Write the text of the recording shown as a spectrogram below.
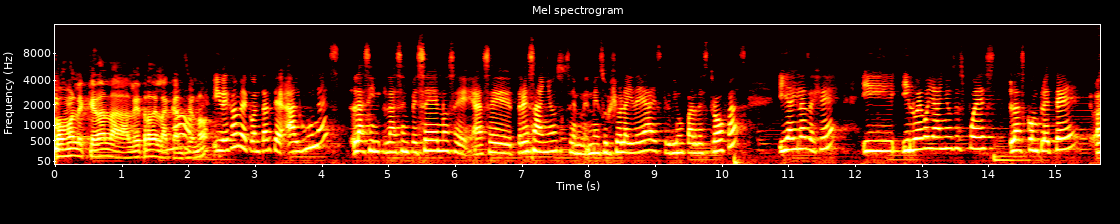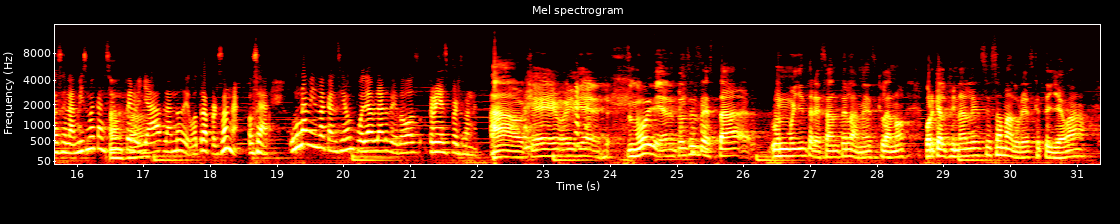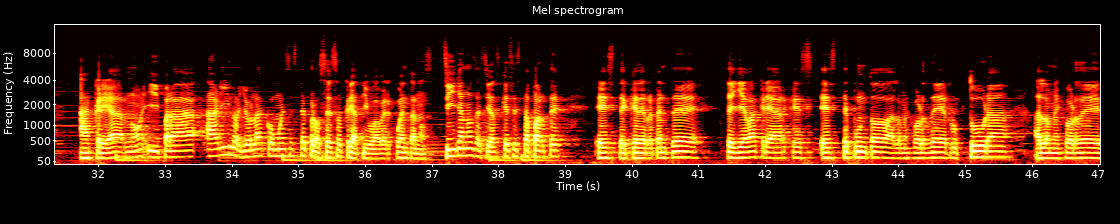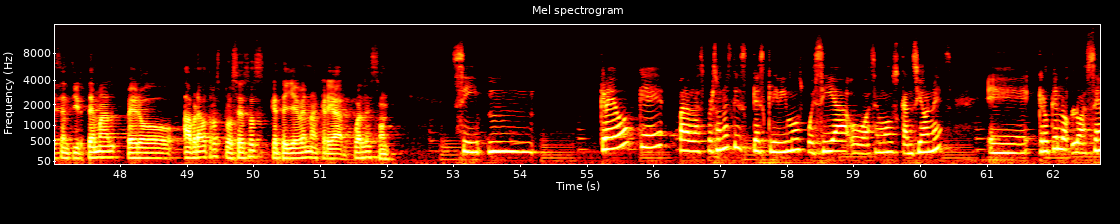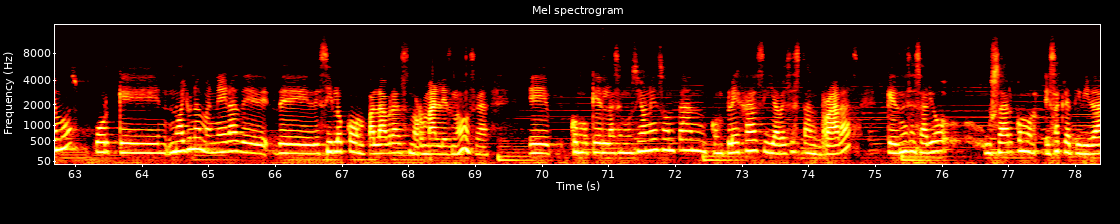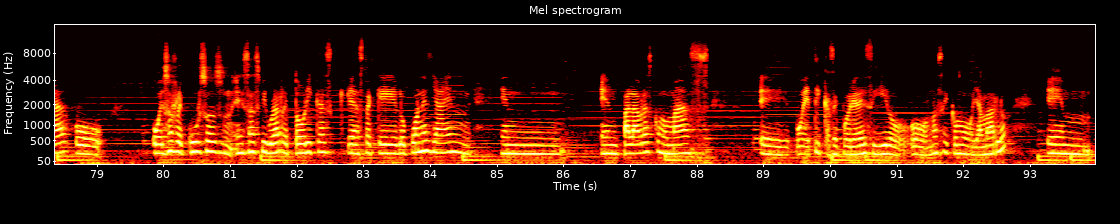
cómo le queda la letra de la canción, ¿no? Y déjame contarte, algunas las, las empecé, no sé, hace tres años se me, surgió la idea, escribí un par de estrofas y ahí las dejé. Y, y luego ya años después las completé o sea, la misma canción, pero ya hablando de otra persona. O sea, una misma canción puede hablar de dos, tres personas. Ah, ok, muy bien. Muy bien, entonces está muy interesante la mezcla, ¿no? Porque al final es esa madurez que te lleva a crear, ¿no? Y para Ari Loyola, ¿cómo es este proceso creativo? A ver, cuéntanos. Sí, ya nos decías que es esta parte, este, que de repente te lleva a crear, que es este punto a lo mejor de ruptura, a lo mejor de sentirte mal, pero habrá otros procesos que te lleven a crear. ¿Cuáles son? Sí, mm, creo que para las personas que, escribimos poesía o hacemos canciones, eh, creo que lo, hacemos porque no hay una manera de, decirlo con palabras normales, ¿no? O sea, eh, como que las emociones son tan complejas y a veces tan raras que es necesario usar como esa creatividad o, esos recursos, esas figuras retóricas que hasta que lo pones ya en, en, palabras como más eh, poéticas, se podría decir, o, no sé cómo llamarlo, em,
